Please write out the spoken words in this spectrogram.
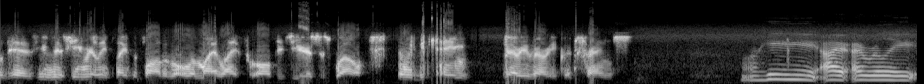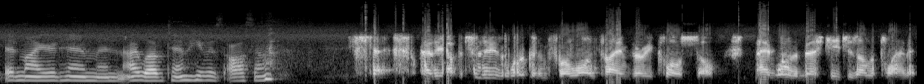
of his. He was, he really played the father role in my life for all these years as well, and we became very, very good friends. Well, he, I, I really admired him and I loved him. He was awesome. I had the opportunity to work with him for a long time, very close. So I had one of the best teachers on the planet.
